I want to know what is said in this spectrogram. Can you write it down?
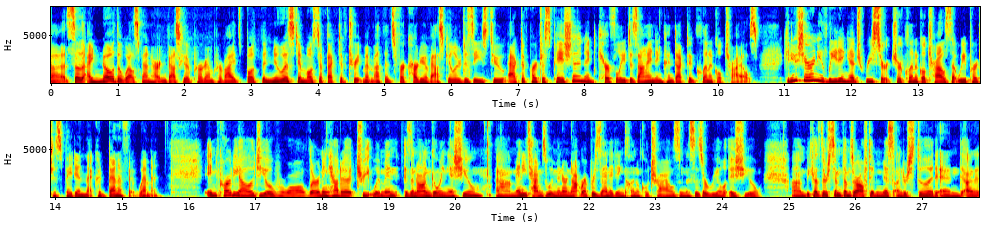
uh, so I know the WellSpan Heart and Vascular Program provides both the newest and most effective treatment methods for cardiovascular disease through active participation and carefully designed and conducted clinical trials. Can you share any leading edge research or clinical trials that we participate in that could benefit women? In cardiology overall, learning how to treat women is an ongoing issue. Uh, many times women are not represented in clinical trials, and this is a real issue um, because their symptoms are often misunderstood and uh,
